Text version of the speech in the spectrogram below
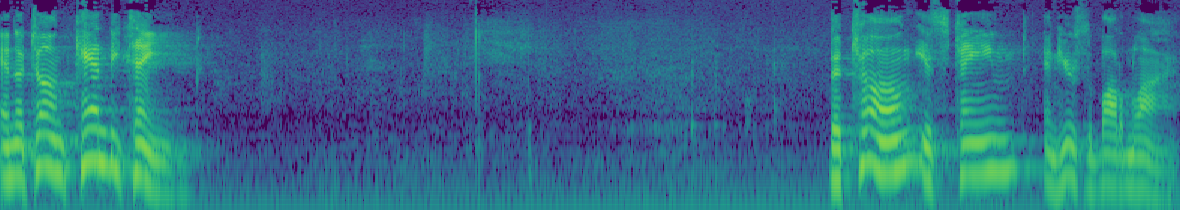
And the tongue can be tamed. The tongue is tamed, and here's the bottom line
